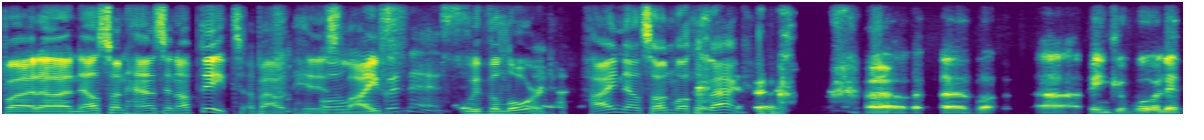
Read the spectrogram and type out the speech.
But uh, Nelson has an update about his Oh life with the Lord. Hi, Nelson. Welcome back. Ah, ah, po. Ah, thank you po ulit.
